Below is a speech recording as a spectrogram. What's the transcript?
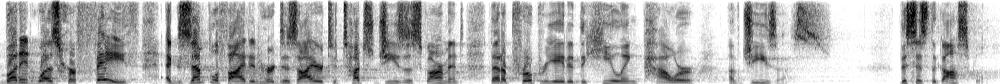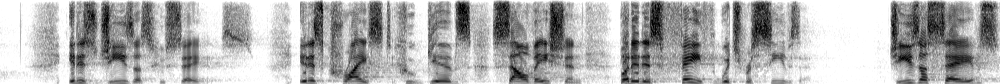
but it was her faith, exemplified in her desire to touch Jesus' garment, that appropriated the healing power of Jesus. This is the gospel. It is Jesus who saves, it is Christ who gives salvation, but it is faith which receives it. Jesus saves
